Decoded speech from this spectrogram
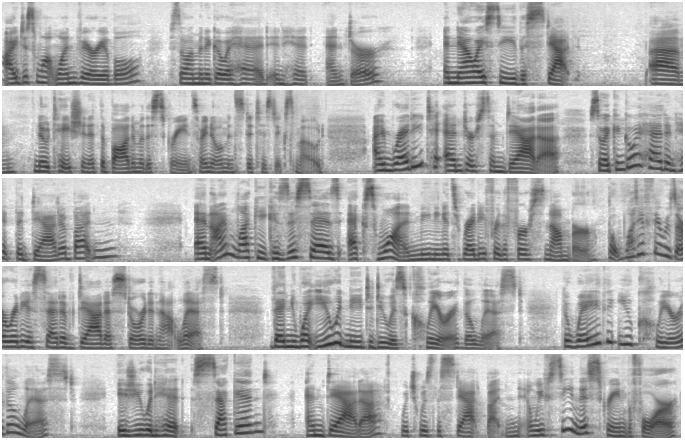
I just want one variable, so I'm gonna go ahead and hit enter. And now I see the stat um, notation at the bottom of the screen, so I know I'm in statistics mode. I'm ready to enter some data, so I can go ahead and hit the data button and I'm lucky because this says X1, meaning it's ready for the first number. But what if there was already a set of data stored in that list? Then what you would need to do is clear the list. The way that you clear the list is you would hit second and data, which was the stat button. And we've seen this screen before.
